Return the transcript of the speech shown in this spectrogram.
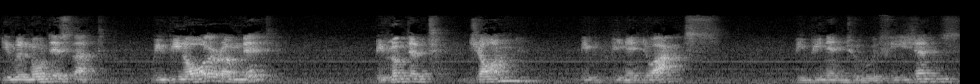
you will notice that we've been all around it. We've looked at John, we've been into Acts, we've been into Ephesians,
